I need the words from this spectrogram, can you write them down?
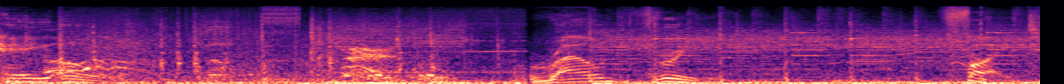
KO. Round three. Fight.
